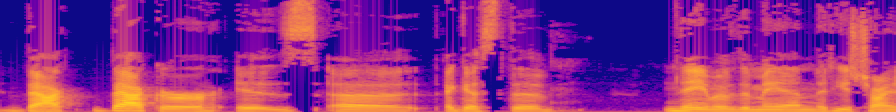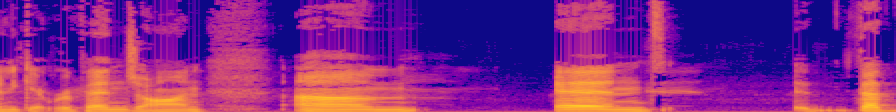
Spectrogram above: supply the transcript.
back Bakker is uh i guess the name of the man that he's trying to get revenge on. Um and that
